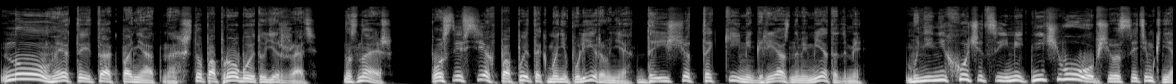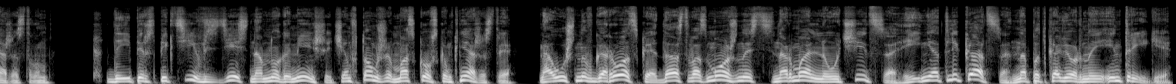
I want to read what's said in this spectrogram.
Ну, это и так понятно, что попробует удержать. Но знаешь, после всех попыток манипулирования, да еще такими грязными методами, мне не хочется иметь ничего общего с этим княжеством. Да и перспектив здесь намного меньше, чем в том же московском княжестве. А уж Новгородская даст возможность нормально учиться и не отвлекаться на подковерные интриги.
